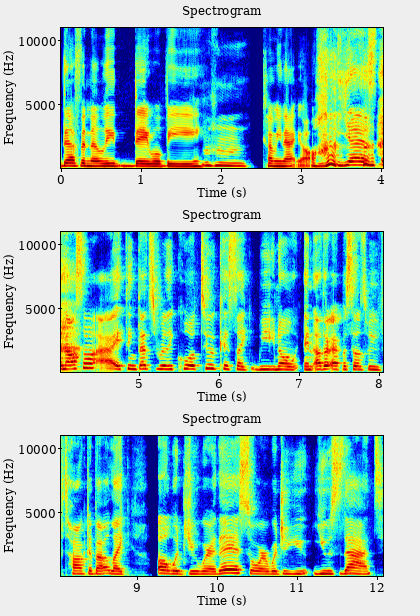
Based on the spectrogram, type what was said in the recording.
definitely they will be hmm coming at y'all. yes and also i think that's really cool too because like we you know in other episodes we've talked about like oh would you wear this or would you use that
